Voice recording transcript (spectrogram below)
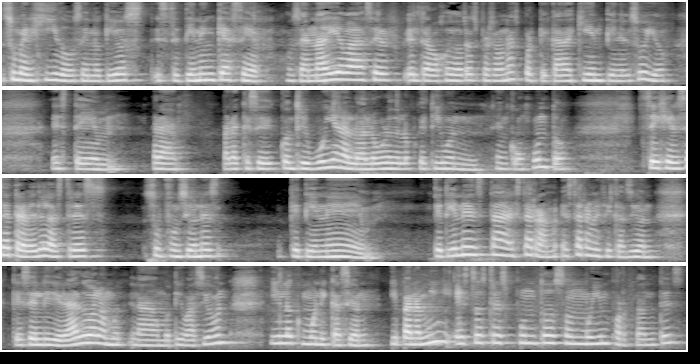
sumergidos, en lo que ellos este, tienen que hacer. O sea, nadie va a hacer el trabajo de otras personas porque cada quien tiene el suyo. Este, para, para que se contribuyan a lo, al logro del objetivo en, en conjunto. Se ejerce a través de las tres subfunciones que tiene que tiene esta, esta, esta ramificación, que es el liderazgo, la, la, motivación y la comunicación. Y para mí estos tres puntos son muy importantes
